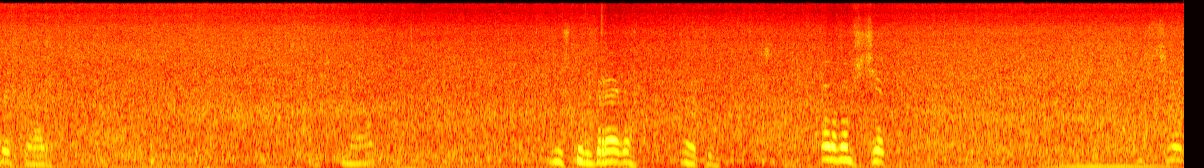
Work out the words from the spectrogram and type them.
pescar. E os tubos de rega estão aqui. Agora vamos descer. Vamos descer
